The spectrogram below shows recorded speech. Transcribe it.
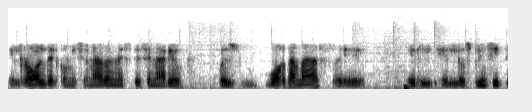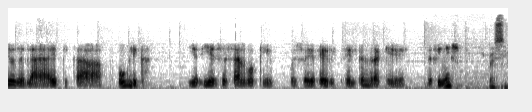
el rol del comisionado en este escenario pues borda más eh, los principios de la ética pública. Y, y eso es algo que pues él, él tendrá que definir. Pues sí.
